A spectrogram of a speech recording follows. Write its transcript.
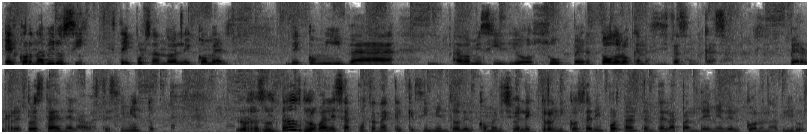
el coronavirus sí está impulsando el e-commerce de comida, a domicilio, súper, todo lo que necesitas en casa. Pero el reto está en el abastecimiento. Los resultados globales apuntan a que el crecimiento del comercio electrónico será importante ante la pandemia del coronavirus,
